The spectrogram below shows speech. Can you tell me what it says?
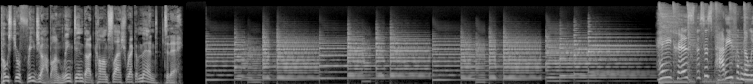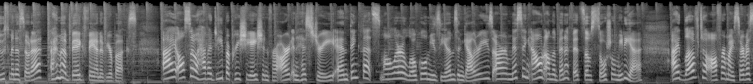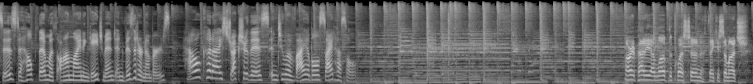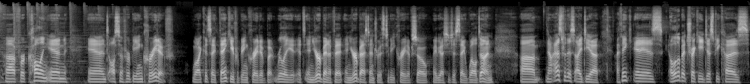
Post your free job on LinkedIn.com slash recommend today. Hey Chris, this is Patty from Duluth, Minnesota. I'm a big fan of your books. I also have a deep appreciation for art and history and think that smaller local museums and galleries are missing out on the benefits of social media. I'd love to offer my services to help them with online engagement and visitor numbers. How could I structure this into a viable side hustle? All right, Patty, I love the question. Thank you so much uh, for calling in and also for being creative. Well, I could say thank you for being creative, but really it's in your benefit and your best interest to be creative. So maybe I should just say well done. Um, now, as for this idea, I think it is a little bit tricky just because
